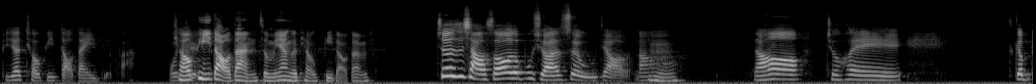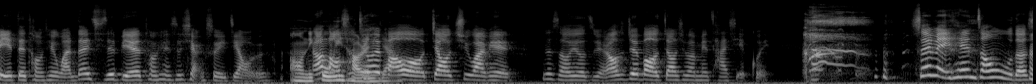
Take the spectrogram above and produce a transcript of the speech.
比较调皮捣蛋一点吧。调皮捣蛋，怎么样个调皮捣蛋法？就是小时候都不喜欢睡午觉，然后、嗯然后就会跟别的同学玩，但其实别的同学是想睡觉的，哦，你然后老师。就会把我叫去外面。那时候幼稚园，老师就会把我叫去外面擦鞋柜。所以每天中午的时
